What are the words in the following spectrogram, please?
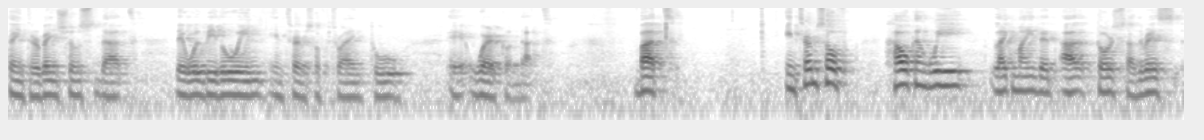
the interventions that they will be doing in terms of trying to uh, work on that. But in terms of how can we, like-minded actors, address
